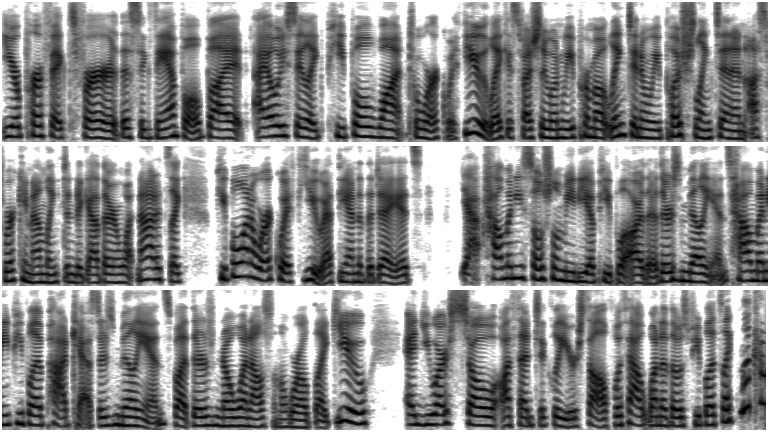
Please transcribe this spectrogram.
you're perfect for this example, but I always say like people want to work with you, like especially when we promote LinkedIn and we push LinkedIn and us working on LinkedIn together and whatnot. It's like people want to work with you at the end of the day. It's yeah, how many social media people are there? There's millions. How many people have podcasts? There's millions, but there's no one else in the world like you. And you are so authentically yourself without one of those people. It's like, look how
